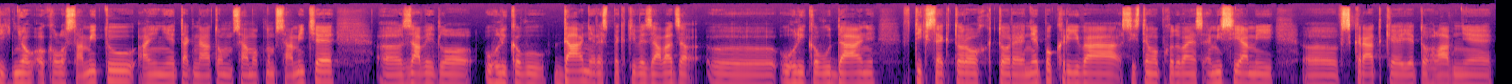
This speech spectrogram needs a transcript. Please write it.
tých dňoch okolo samitu, ani nie tak na tom samotnom samite. E, zaviedlo uhlíkovú daň, respektíve zavádza e, uhlíkovú daň v tých sektoroch, ktoré nepokrýva systém obchodovania s emisiami. V skratke je to hlavne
